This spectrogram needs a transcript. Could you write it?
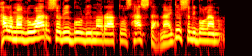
Halaman luar 1500 hasta. Nah itu 1500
